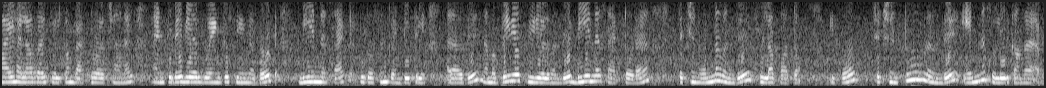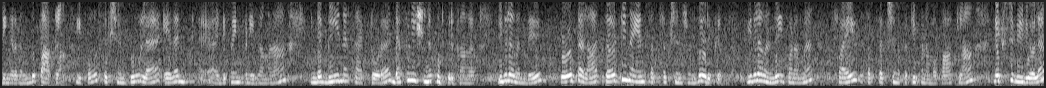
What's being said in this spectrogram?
Hi, hello guys, welcome back to our channel. And today we are going to seeing about BNS Act 2023 அதாவது நம்ம ப்ரீவியஸ் வீடியோவில் வந்து பிஎன்எஸ் ஆக்டோட செக்ஷன் ஒன்றை வந்து ஃபுல்லாக பார்த்தோம். இப்போது செக்ஷன் டூவில் வந்து என்ன சொல்லியிருக்காங்க அப்படிங்கிறத வந்து பார்க்கலாம். இப்போது செக்ஷன் டூவில் எதை டிஃபைன் பண்ணியிருக்காங்கன்னா இந்த பிஎன்எஸ் ஆக்டோட டெஃபினிஷனை கொடுத்துருக்காங்க. இதில் வந்து டோட்டலாக தேர்ட்டி நைன் சப்செக்ஷன்ஸ் வந்து இருக்குது இதில் வந்து இப்போ நம்ம ஃபைவ் சப்செக்ஷனை பற்றி இப்போ நம்ம பார்க்கலாம். நெக்ஸ்ட் வீடியோவில்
